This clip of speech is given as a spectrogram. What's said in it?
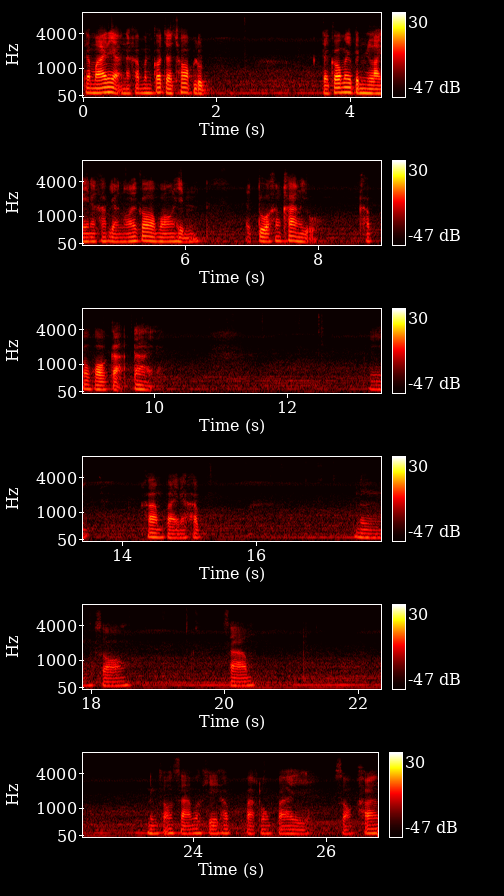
แต่ไม้เนี่ยนะครับ มันก็จะชอบหลุด แต่ก็ไม่เป็นไรนะครับ อย่างน้อยก็มองเห็นตัวข้างๆอยู่ครับ ก็พอกะได้นี่ข้ามไปนะครับหนึ่งสองสามหนึ่งสองสามโอเคครับปักลงไปสองครั้ง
